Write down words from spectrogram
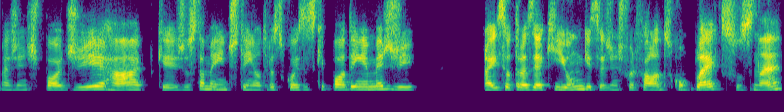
a gente pode errar, porque justamente tem outras coisas que podem emergir. Aí, se eu trazer aqui Jung, se a gente for falar dos complexos, né?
